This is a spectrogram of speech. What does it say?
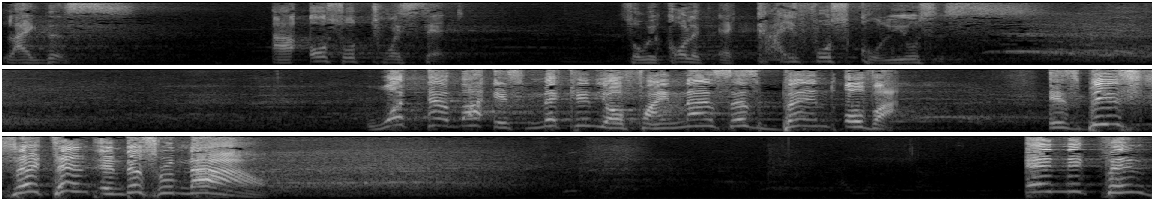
like this, are also twisted. So we call it a kyphoscoliosis. Whatever is making your finances bend over is being straightened in this room now. Anything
